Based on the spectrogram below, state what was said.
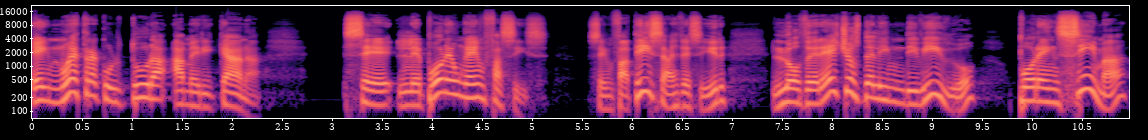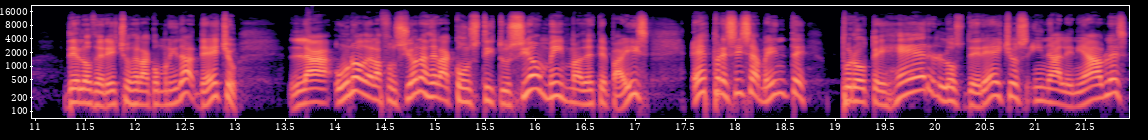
En nuestra cultura americana se le pone un énfasis, se enfatiza, es decir, los derechos del individuo por encima de los derechos de la comunidad. De hecho, una de las funciones de la constitución misma de este país es precisamente proteger los derechos inalienables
